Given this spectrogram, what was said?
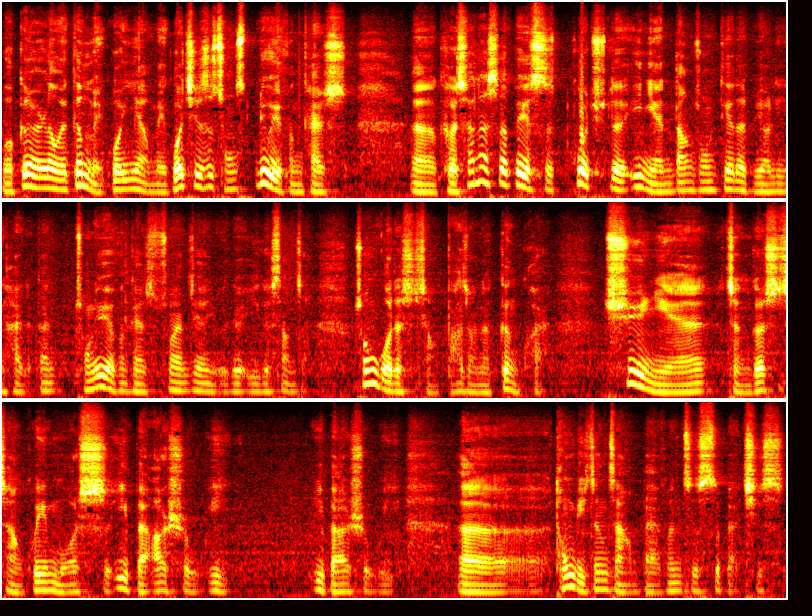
我个人认为跟美国一样，美国其实从六月份开始，呃，可穿戴设备是过去的一年当中跌得比较厉害的，但从六月份开始突然间有一个一个上涨，中国的市场发展的更快，去年整个市场规模是一百二十五亿，一百二十五亿，呃，同比增长百分之四百七十，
